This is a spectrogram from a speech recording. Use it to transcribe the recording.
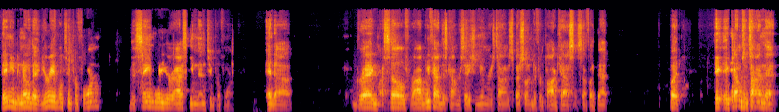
they need to know that you're able to perform the same way you're asking them to perform. And uh, Greg, myself, Rob, we've had this conversation numerous times, especially on different podcasts and stuff like that. But it, it comes a time that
